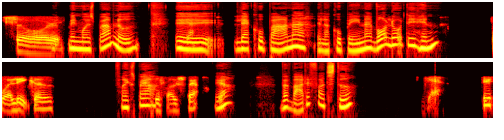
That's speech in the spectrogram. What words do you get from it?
Så øh, Men må jeg spørge om noget? Øh, La Cubana, eller Cubana, hvor lå det henne? på Allégade Frederiksberg? på Frederiksberg, Ja. Hvad var det for et sted? ja, det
